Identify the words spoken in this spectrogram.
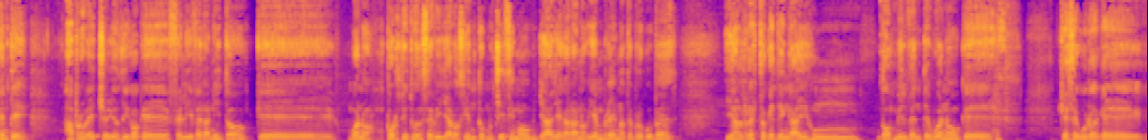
Gente, aprovecho y os digo que feliz veranito, que bueno, por ti tú en Sevilla lo siento muchísimo, ya llegará noviembre, no te preocupes. Y al resto que tengáis un 2020 bueno, que que seguro que,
